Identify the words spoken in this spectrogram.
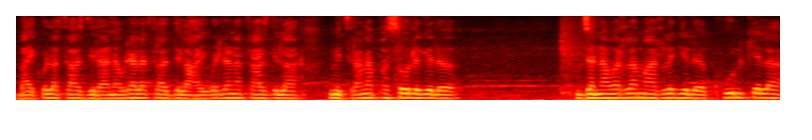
बायकोला त्रास दिला नवऱ्याला त्रास दिला आईवडिलांना त्रास दिला मित्रांना फसवलं गेलं जनावरला मारलं गेलं खून केला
